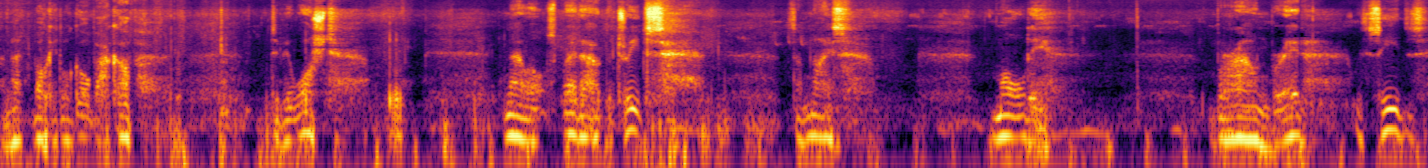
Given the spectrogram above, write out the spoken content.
and that bucket will go back up to be washed. Now we'll spread out the treats, some nice mouldy brown bread with seeds.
